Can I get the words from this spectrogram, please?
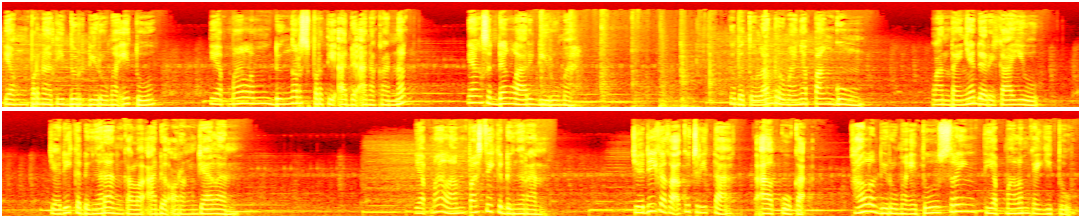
yang pernah tidur di rumah itu, tiap malam dengar seperti ada anak-anak yang sedang lari di rumah. Kebetulan rumahnya panggung, lantainya dari kayu. Jadi kedengeran kalau ada orang jalan. Tiap malam pasti kedengeran. Jadi kakak aku cerita ke aku kak, kalau di rumah itu sering tiap malam kayak gitu.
